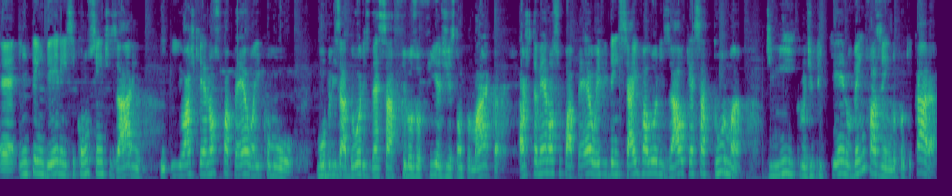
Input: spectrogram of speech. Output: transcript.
é, entenderem, se conscientizarem, e, e, eu acho que é nosso papel aí como mobilizadores dessa filosofia de gestão por marca, acho que também é nosso papel evidenciar e valorizar o que essa turma de micro, de pequeno, vem fazendo, porque, cara,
